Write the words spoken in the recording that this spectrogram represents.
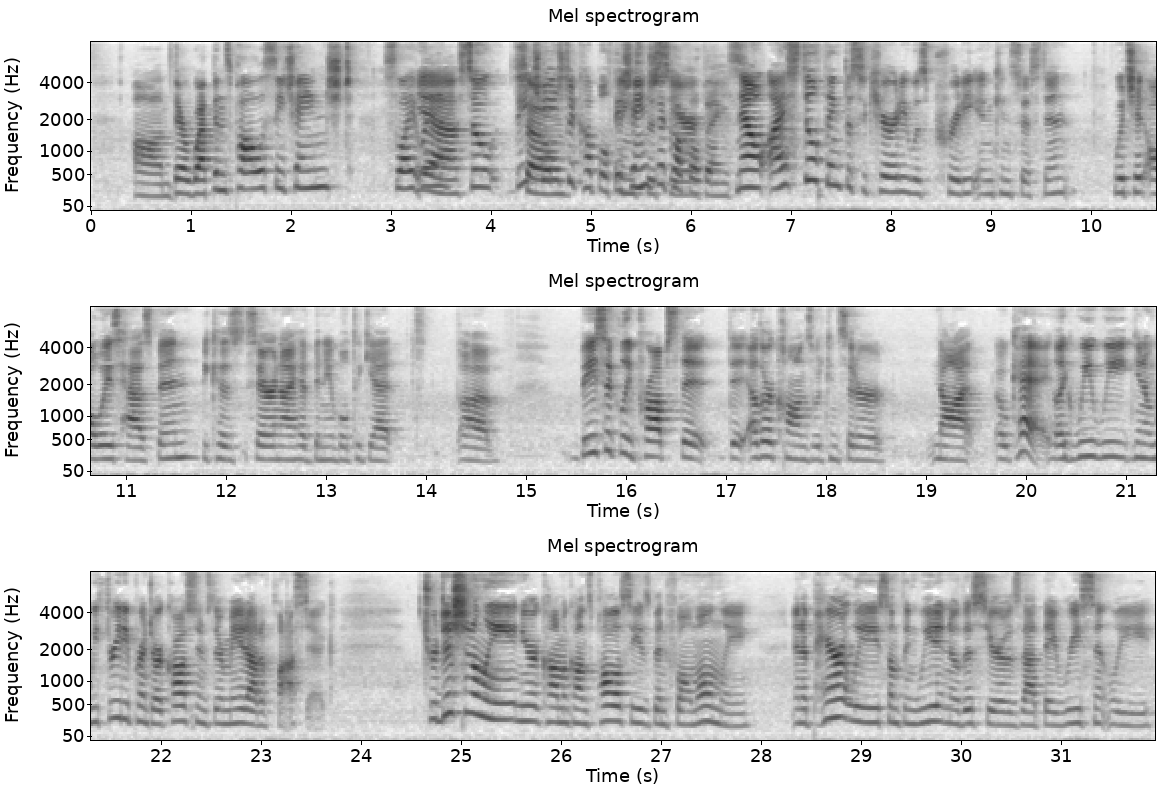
Um, their weapons policy changed slightly. Yeah, so they So, changed a couple they things changed this a couple year. things. Now, I still think the security was pretty inconsistent, which it always has been because Sarah and I have been able to get uh, basically props that the other cons would consider not okay. Like we we you know we 3D print our costumes; they're made out of plastic. Traditionally, New York Comic Con's policy has been foam only, and apparently something we didn't know this year was that they recently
